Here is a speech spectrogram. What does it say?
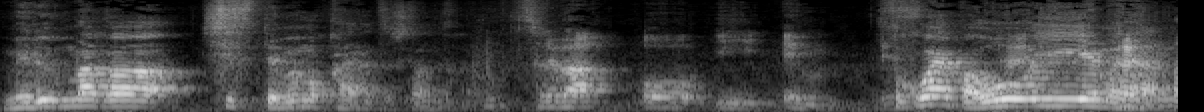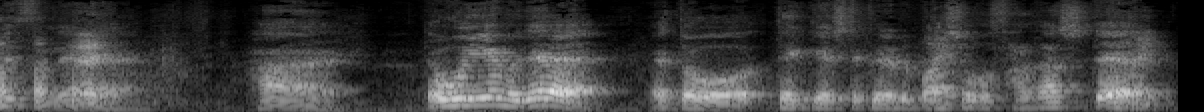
メルマガシステムも開発したんですか？それは OEM です。そこはやっぱ OEM なんです はいね。はい。で OEM で、えっと、提携してくれる場所を探して、はい。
